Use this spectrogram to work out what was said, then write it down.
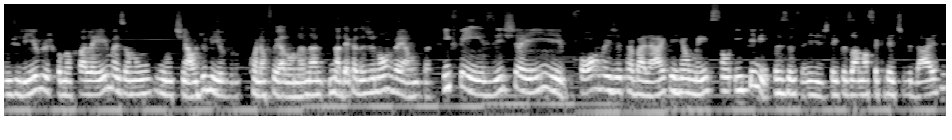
os livros, como eu falei, mas eu não, não tinha audiolivro quando eu fui aluna na, na década de 90. Enfim, existe aí formas de trabalhar que realmente são infinitas. A gente tem que usar a nossa criatividade.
